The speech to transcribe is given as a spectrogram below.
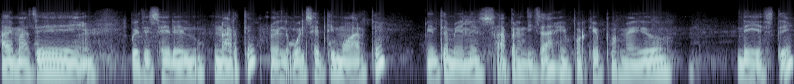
Además de, pues, de ser el, un arte, o el séptimo arte, también es aprendizaje, porque por medio de este,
